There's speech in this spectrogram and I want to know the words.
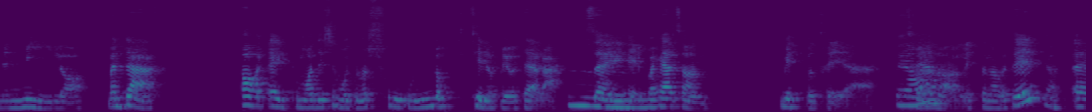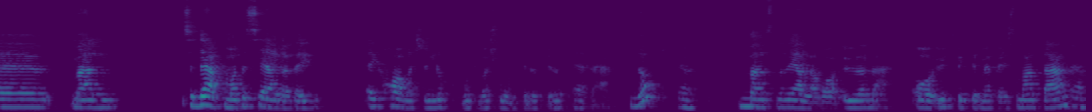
en mil. Og, men der har jeg på en måte ikke motivasjon nok til å prioritere. Så jeg er på helt sånn midt på treet. Mm. ja. Trener litt sånn av og til. Ja. Uh, men så der på en måte ser jeg at jeg, jeg har ikke nok motivasjon til å prioritere nok. Ja. Mens når det gjelder å øve og utvikle meg på instrumentet, Ja.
